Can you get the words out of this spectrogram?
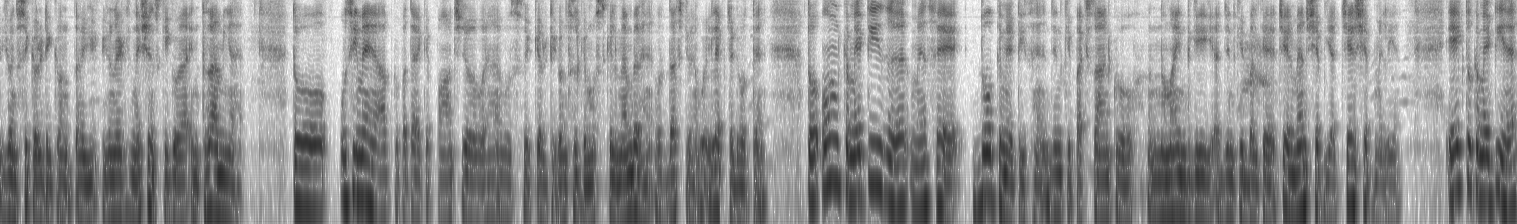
U N security united nations کی گویا انتظامیہ ہے۔ تو اسی میں آپ کو پتہ ہے کہ پانچ جو ہیں وہ سیکورٹی کونسل کے مستقل ممبر ہیں اور دس جو ہیں وہ الیکٹڈ ہوتے ہیں۔ تو ان کمیٹیز میں سے دو کمیٹیز ہیں جن کی پاکستان کو نمائندگی یا جن کی بلکہ چیئرمین شپ یا چیئرشپ ملی ہے۔ ایک تو کمیٹی ہے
